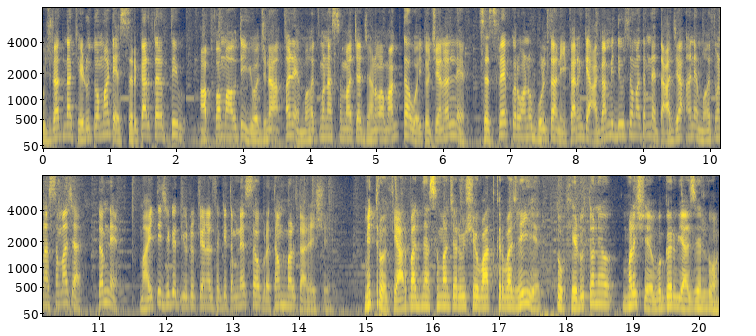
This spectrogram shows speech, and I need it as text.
ગુજરાતના ખેડૂતો માટે સરકાર તરફથી આપવામાં આવતી યોજના અને મહત્વના સમાચાર જાણવા માંગતા હોય તો ચેનલને સબસ્ક્રાઇબ કરવાનું ભૂલતા નહીં, કારણ કે આગામી દિવસોમાં તમને તાજા અને મહત્વના સમાચાર, તમને માહિતી જગત યુટ્યુબ ચેનલ થકી તમને સૌપ્રથમ મળતા રહેશે. મિત્રો, ત્યારબાદના સમાચાર વિશે વાત કરવા જઈએ તો ખેડૂતોને મળશે વગર વ્યાજે લોન.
